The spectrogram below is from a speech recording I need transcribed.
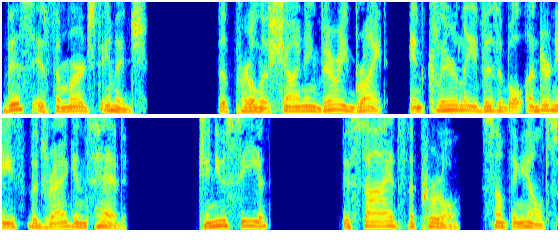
This is the merged image. The pearl is shining very bright, and clearly visible underneath the dragon's head. Can you see it? Besides the pearl, something else,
